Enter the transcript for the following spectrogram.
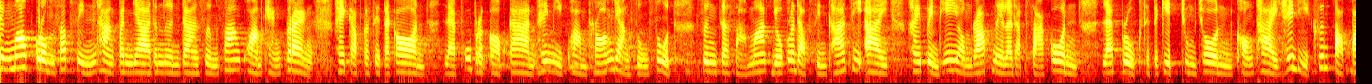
จึงมอบกรมทรัพย์สินทางปัญญาดำเนินการเสริมสร้างความแข็งแกร่ง ให้กับเกษตรกร และผู้ประกอบการให้มีความพร้อมอย่างสูงสุด ซึ่งจะสามารถยกระดับสินค้า GI ให้เป็นที่ยอมรับในระดับสากล และปลูกเศรษฐกิจชุมชนของไทยให้ดีขึ้นต่อไป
